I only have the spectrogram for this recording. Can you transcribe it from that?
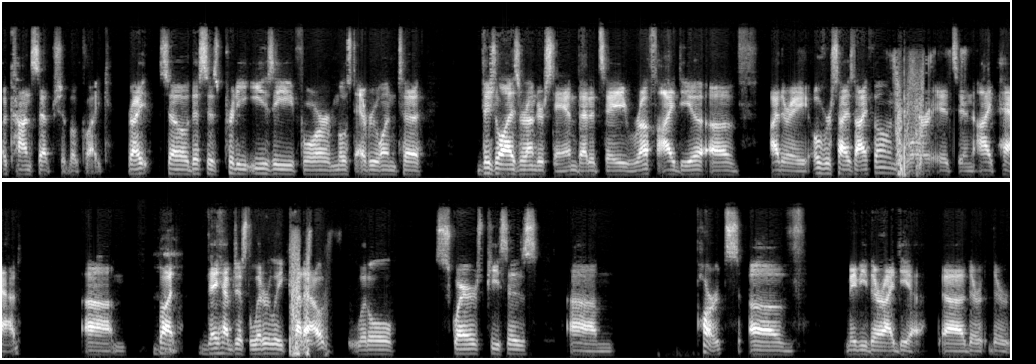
a concept should look like right? So this is pretty easy for most everyone to visualize or understand that it's a rough idea of either a oversized iphone or it's an ipad. Um, but they have just literally cut out little squares pieces um, parts of maybe their idea uh, they're they're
